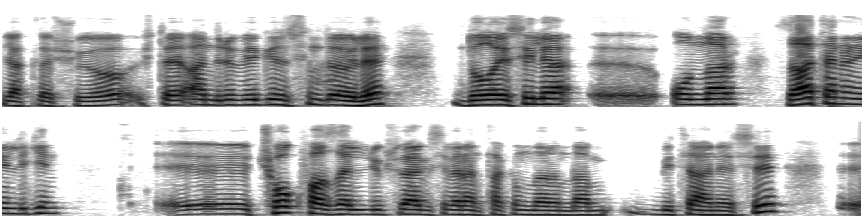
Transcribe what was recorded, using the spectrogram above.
yaklaşıyor. İşte Andrew Wiggins'in de öyle. Dolayısıyla e, onlar zaten hani ligin e, çok fazla lüks vergisi veren takımlarından bir tanesi. E,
